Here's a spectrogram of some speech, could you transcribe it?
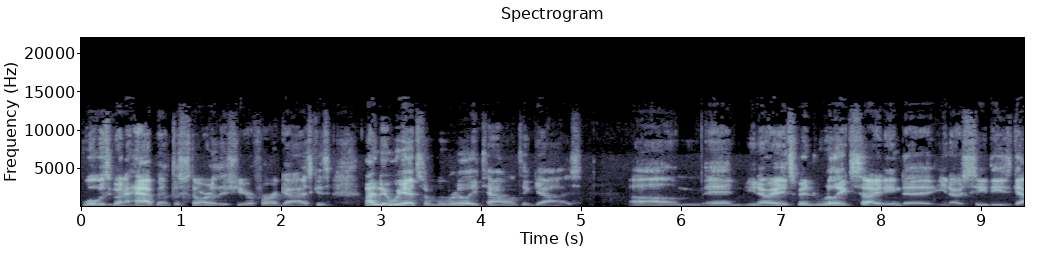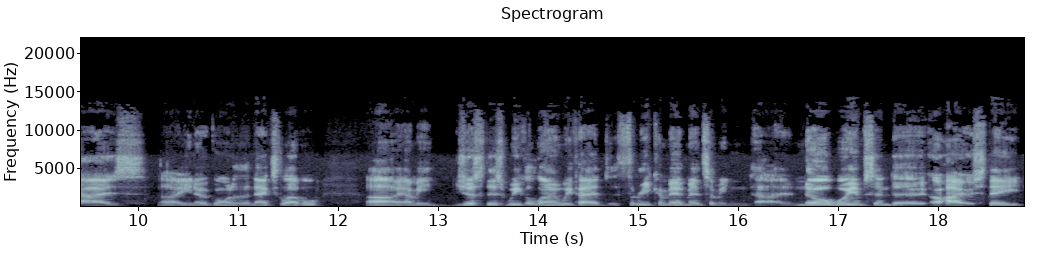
what was going to happen at the start of this year for our guys because I knew we had some really talented guys. Um, and you know it's been really exciting to you know see these guys uh, you know going to the next level. Uh, I mean, just this week alone, we've had three commitments. I mean, uh, Noah Williamson to Ohio State,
